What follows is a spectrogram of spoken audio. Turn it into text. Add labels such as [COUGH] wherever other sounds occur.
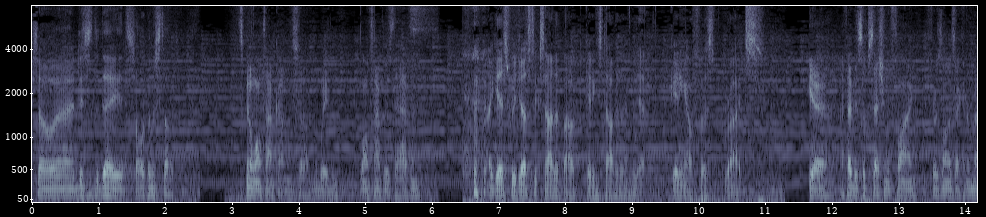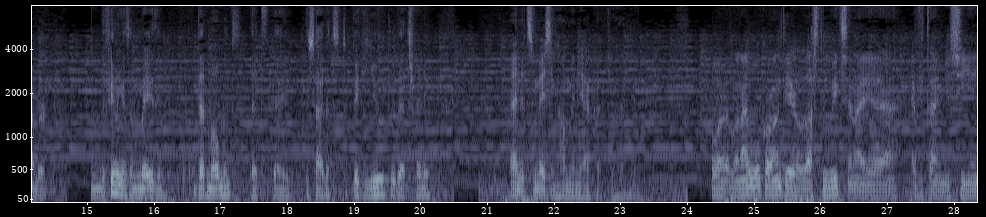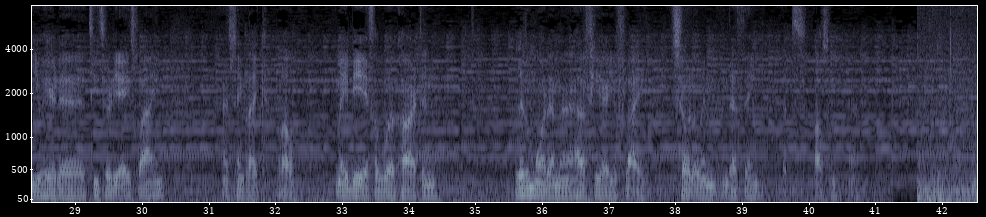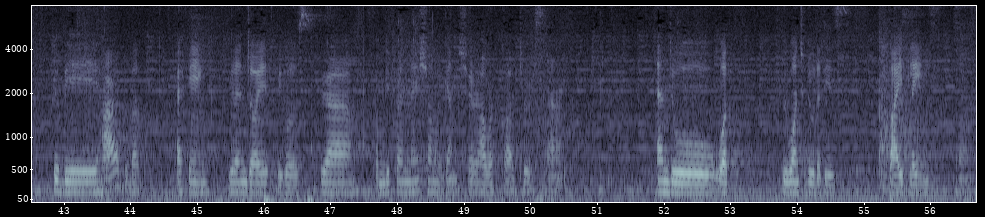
So uh, this is the day it's all going to start. It's been a long time coming, so I've been waiting a long time for this to happen. [LAUGHS] I guess we're just excited about getting started and Yeah. getting our first rides. Yeah, I've had this obsession with flying for as long as I can remember. The feeling is amazing. That moment that they decided to pick you to that training. And it's amazing how many aircraft you have here. When I walk around here the last two weeks, and I uh, every time you see and you hear the T-38 flying, I think like, well, maybe if I work hard and a little more than a half year, you fly solo in, in that thing. That's awesome. Yeah. Will be hard, but I think we'll enjoy it because we are from different nations. We can share our cultures and, and do what we want to do. That is fly planes. Uh,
